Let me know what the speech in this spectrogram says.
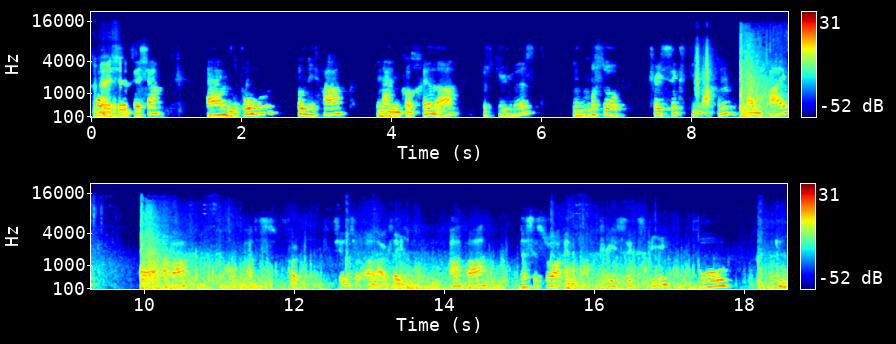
Welches? sicher. Ähm, wo Tony Hawk in einem Gorilla-Kostüm ist und muss so 360 machen, beim Fight. Äh, aber, hat es voll kompliziert zu erklären, aber das ist so ein 360, wo du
